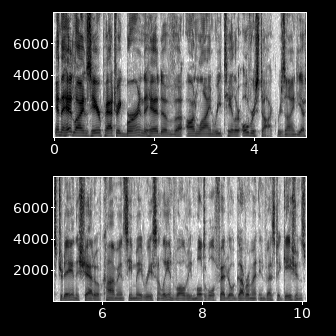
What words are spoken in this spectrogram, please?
In the headlines here, Patrick Byrne, the head of uh, online retailer Overstock, resigned yesterday in the shadow of comments he made recently involving multiple federal government investigations.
